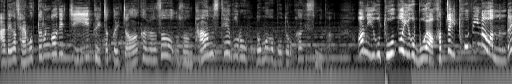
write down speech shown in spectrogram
아, 내가 잘못 들은 거겠지. 글쩍글쩍 하면서 우선 다음 스텝으로 넘어가 보도록 하겠습니다. 아니, 이거 도구 이거 뭐야? 갑자기 톱이 나왔는데?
